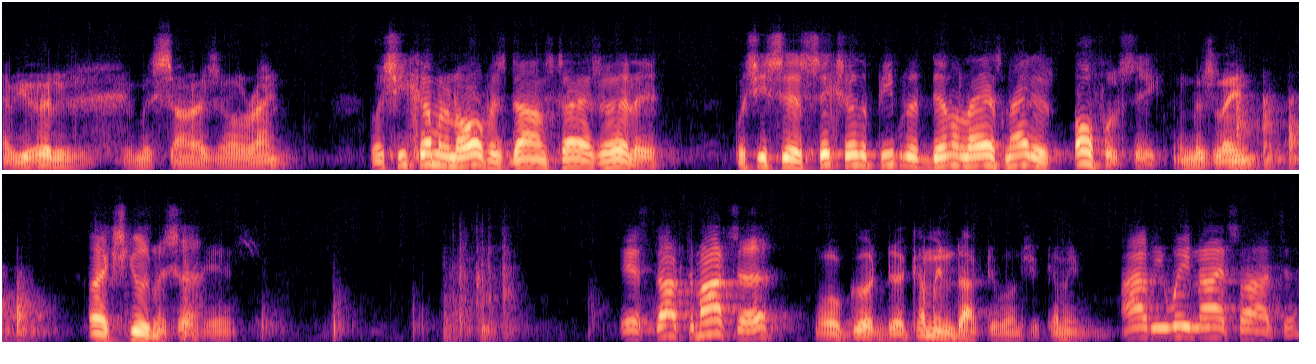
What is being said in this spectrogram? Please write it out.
Have you heard if Miss Sarah's all right? Well, she come in the office downstairs early. But she says six other people at dinner last night is awful sick. And Miss Lane? Oh, excuse me, sir. Yes. It's Dr. Mott, sir. Oh, good. Uh, come in, Doctor, won't you? Come in. I'll be waiting outside, sir.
